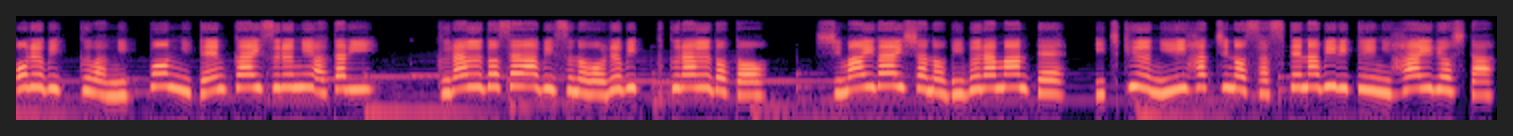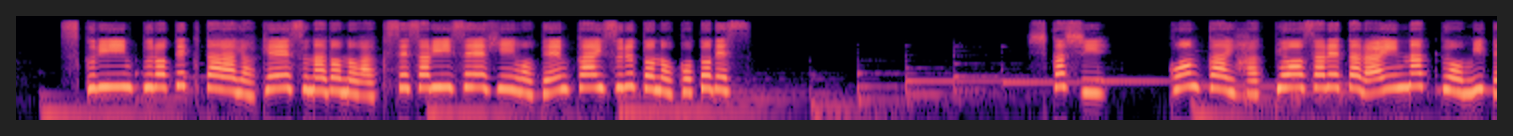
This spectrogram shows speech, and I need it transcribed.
オルビックは日本に展開するにあたり、クラウドサービスのオルビッククラウドと、姉妹会社のビブラマンテ1928のサステナビリティに配慮した、スクリーンプロテクターやケースなどのアクセサリー製品を展開するとのことです。しかし、今回発表されたラインナップを見て、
